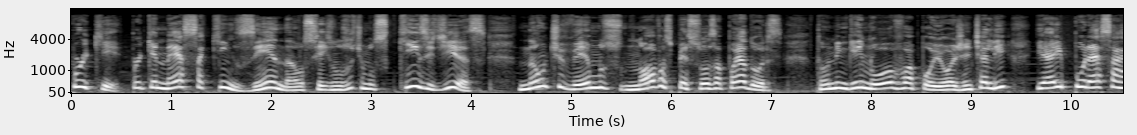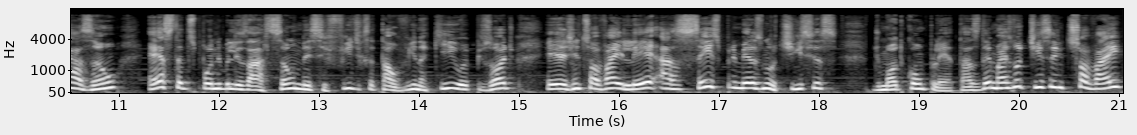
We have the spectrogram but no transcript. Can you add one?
por quê? Porque nessa quinzena, ou seja, nos últimos 15 dias, não tivemos novas pessoas apoiadoras. Então ninguém novo apoiou a gente ali, e aí por essa razão, esta disponibilização nesse feed que você tá ouvindo aqui, o episódio, eh, a gente só vai ler as seis primeiras notícias de modo completo. As demais notícias a gente só vai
